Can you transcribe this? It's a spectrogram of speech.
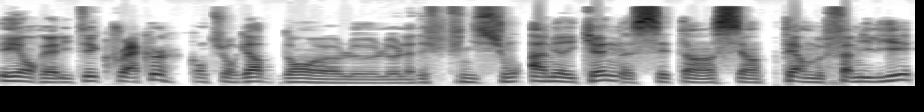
Et en réalité, cracker, quand tu regardes dans le, la définition américaine, c'est un, c'est terme familier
